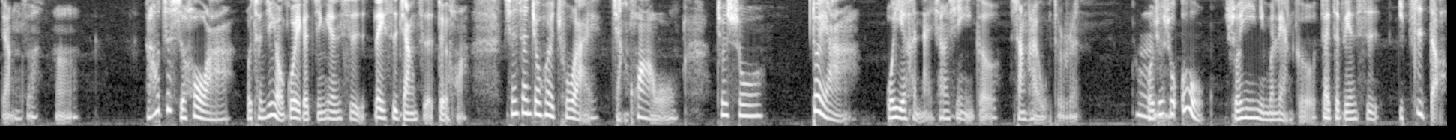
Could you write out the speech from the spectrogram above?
这样子，嗯，然后这时候啊，我曾经有过一个经验是类似这样子的对话，先生就会出来讲话哦，就说，对啊。我也很难相信一个伤害我的人，嗯、我就说哦，所以你们两个在这边是一致的，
